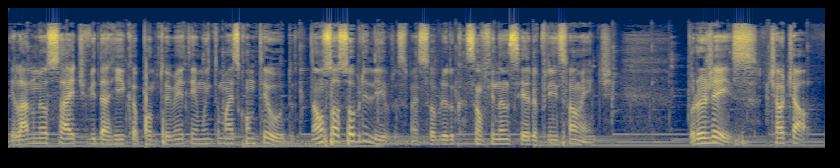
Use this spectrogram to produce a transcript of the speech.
E lá no meu site vidarica.me tem muito mais conteúdo, não só sobre livros, mas sobre educação financeira principalmente. Por hoje é isso. Tchau, tchau.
